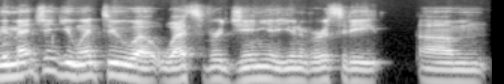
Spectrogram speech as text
we mentioned you went to uh, West Virginia University. Um,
